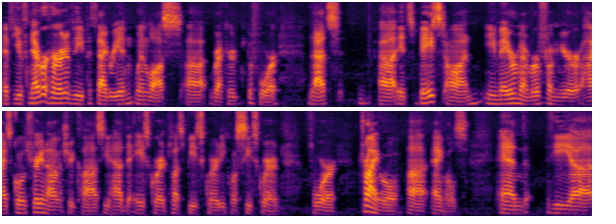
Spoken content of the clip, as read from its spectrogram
if you've never heard of the Pythagorean win-loss uh, record before, that's uh, it's based on you may remember from your high school trigonometry class you had the a squared plus b squared equals c squared for triangle uh, angles, and the uh,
